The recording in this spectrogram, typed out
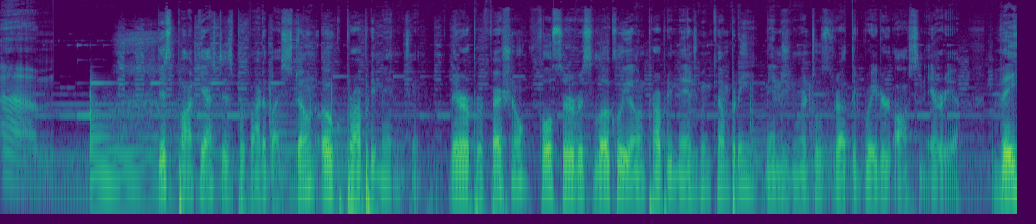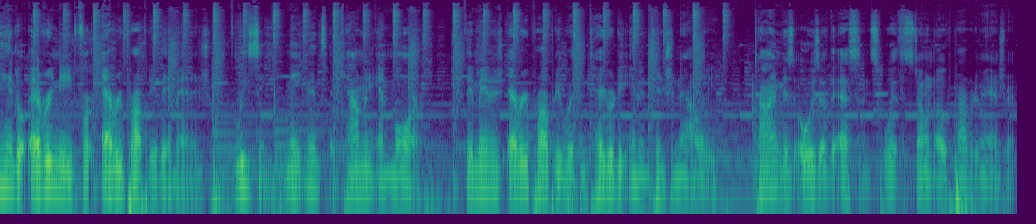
Um, This podcast is provided by Stone Oak Property Management. They're a professional, full service, locally owned property management company managing rentals throughout the greater Austin area. They handle every need for every property they manage leasing, maintenance, accounting, and more. They manage every property with integrity and intentionality. Time is always of the essence with Stone Oak Property Management.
